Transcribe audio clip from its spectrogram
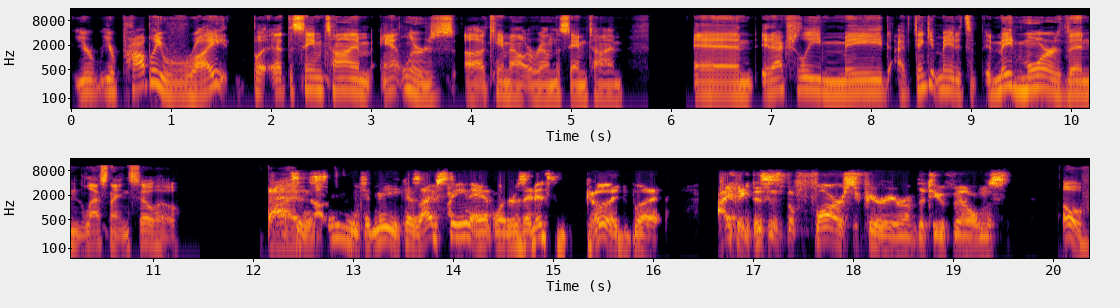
you're you're probably right, but at the same time, Antlers uh came out around the same time. And it actually made I think it made it it made more than Last Night in Soho. That's insane to me because I've seen Antlers and it's good, but I think this is the far superior of the two films. Oh,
